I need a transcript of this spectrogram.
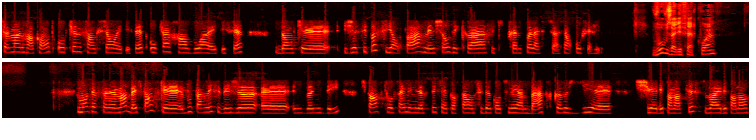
seulement une rencontre, aucune sanction a été faite, aucun renvoi a été fait. Donc, euh, je ne sais pas s'ils ont peur, mais une chose est claire, c'est qu'ils ne prennent pas la situation au sérieux. Vous, vous allez faire quoi? Moi, personnellement, ben, je pense que vous parler, c'est déjà euh, une bonne idée. Je pense qu'au sein de l'université, c'est important aussi de continuer à me battre. Comme je dis, euh, je suis indépendantiste. Souvent, indépendance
